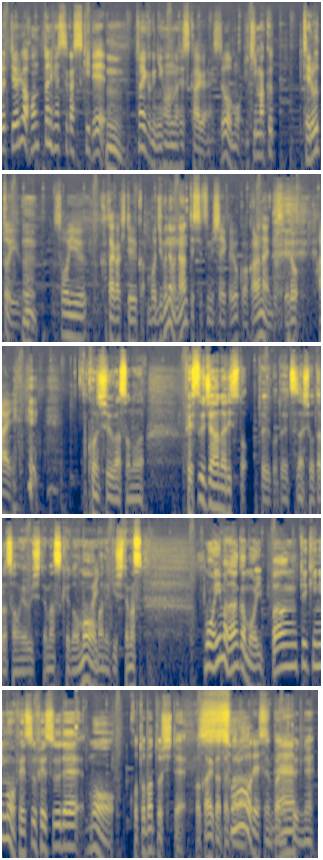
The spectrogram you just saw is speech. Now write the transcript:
るっていうよりは本当にフェスが好きで、うん。とにかく日本のフェス海外のフェスをもう行きまくってるという、うん。そういう肩書きというかもう自分でもなんて説明したらいいかよくわからないんですけど はい。今週はそのフェスジャーナリストということで津田翔太郎さんをお呼びしてますけども、はい。お招きしてます。もう今なんかもう一般的にもうフェスフェスでもう言葉として若い方からそうですね。年配の人にね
